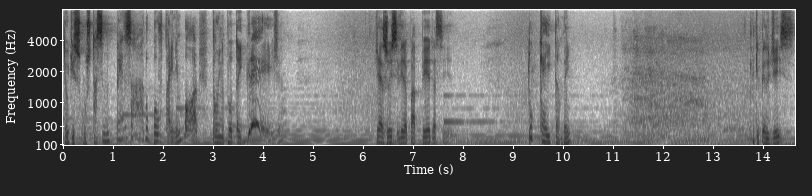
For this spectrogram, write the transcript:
Teu discurso está sendo pesado, o povo está indo embora, estão indo para outra igreja. Jesus se vira para Pedro assim: Tu quer ir também? O que, Pedro diz?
